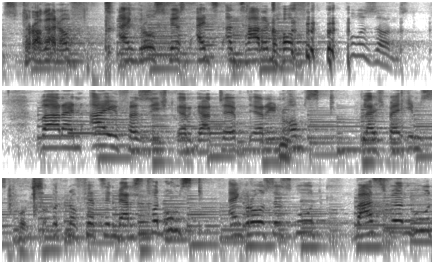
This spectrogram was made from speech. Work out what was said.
Stroganoff, ein Großfürst einst an Zarenhof, wo sonst, war ein eifersüchtiger Gatte, der in Omsk, gleich bei Imsk, und nur 14 Werst von Umsk, ein großes Gut. Was für ein Gut?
